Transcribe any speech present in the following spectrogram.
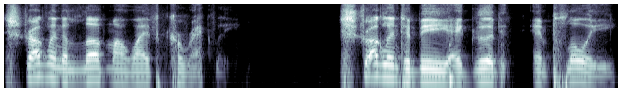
struggling to love my wife correctly, struggling to be a good employee.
